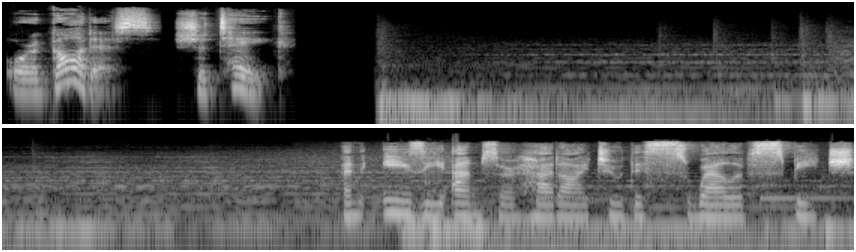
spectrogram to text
or a goddess should take. An easy answer had I to this swell of speech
